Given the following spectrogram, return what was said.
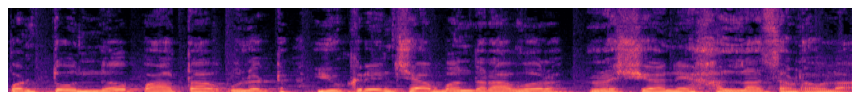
पण तो न पाळता उलट युक्रेनच्या बंदरावर रशियाने हल्ला चढवला.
